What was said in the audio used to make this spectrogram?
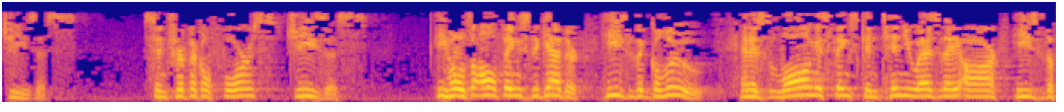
Jesus. Centrifugal force, Jesus. He holds all things together. He's the glue. And as long as things continue as they are, He's the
